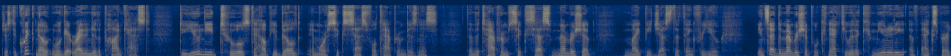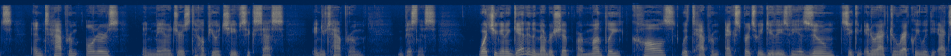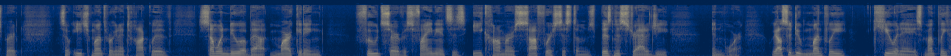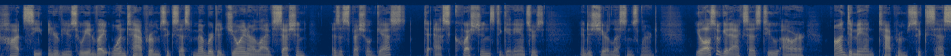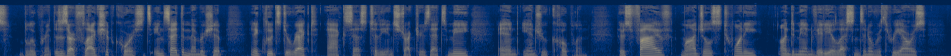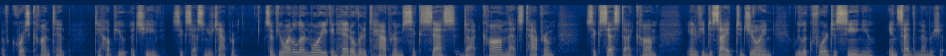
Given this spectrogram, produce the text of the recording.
Just a quick note, and we'll get right into the podcast. Do you need tools to help you build a more successful taproom business? Then the Taproom Success membership might be just the thing for you. Inside the membership, we'll connect you with a community of experts and taproom owners and managers to help you achieve success in your taproom business. What you're going to get in the membership are monthly calls with taproom experts. We do these via Zoom so you can interact directly with the expert. So each month we're going to talk with someone new about marketing, food service, finances, e-commerce, software systems, business strategy, and more. We also do monthly Q&As, monthly hot seat interviews. So we invite one Taproom Success member to join our live session as a special guest to ask questions, to get answers, and to share lessons learned. You'll also get access to our on demand Taproom Success Blueprint. This is our flagship course. It's inside the membership and includes direct access to the instructors. That's me and Andrew Copeland. There's five modules, 20 on demand video lessons, and over three hours of course content to help you achieve success in your taproom. So if you want to learn more, you can head over to taproomsuccess.com. That's taproomsuccess.com. And if you decide to join, we look forward to seeing you inside the membership.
